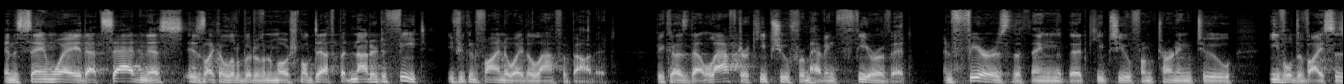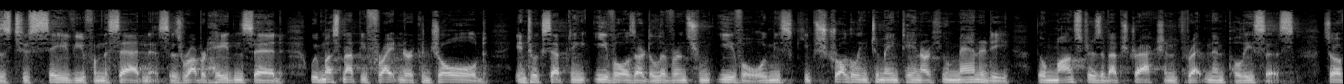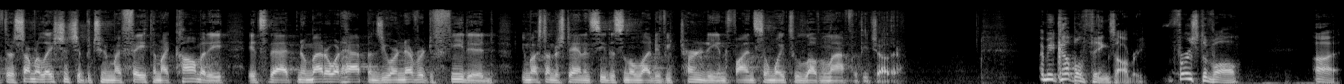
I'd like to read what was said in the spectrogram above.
In the same way, that sadness is like a little bit of an emotional death, but not a defeat if you can find a way to laugh about it. Because that laughter keeps you from having fear of it. And fear is the thing that keeps you from turning to evil devices to save you from the sadness. As Robert Hayden said, we must not be frightened or cajoled into accepting evil as our deliverance from evil. We must keep struggling to maintain our humanity, though monsters of abstraction threaten and police us. So if there's some relationship between my faith and my comedy, it's that no matter what happens, you are never defeated. You must understand and see this in the light of eternity and find some way to love and laugh with each other. I mean, a couple of things, Aubrey. First of all, uh,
